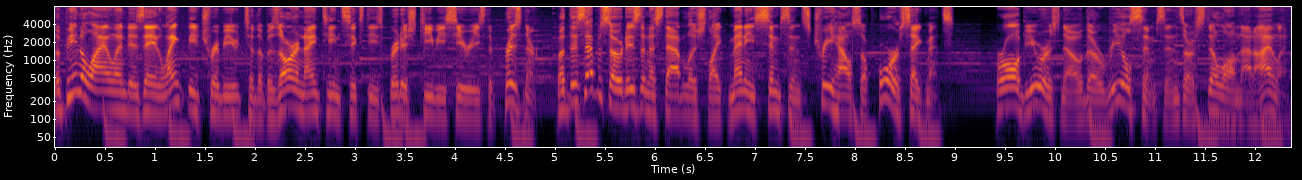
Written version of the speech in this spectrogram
The Penal Island is a lengthy tribute to the bizarre 1960s British TV series The Prisoner, but this episode isn't established like many Simpsons Treehouse of Horror segments. For all viewers know, the real Simpsons are still on that island.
